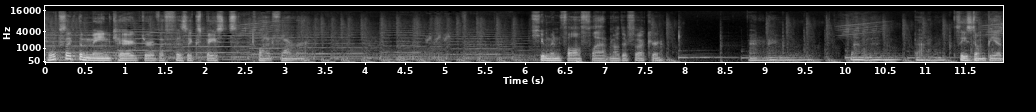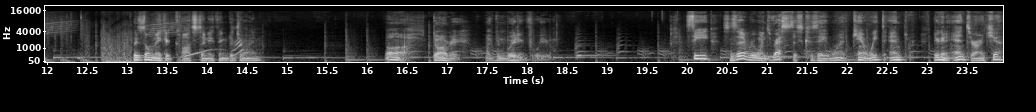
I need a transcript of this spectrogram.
He looks like the main character of a physics-based platformer. Human fall flat, motherfucker. Please don't be a... Please don't make it cost anything to join. Ah, Darby, I've been waiting for you. See, since everyone's restless because they want, can't wait to enter, you're gonna enter, aren't you?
